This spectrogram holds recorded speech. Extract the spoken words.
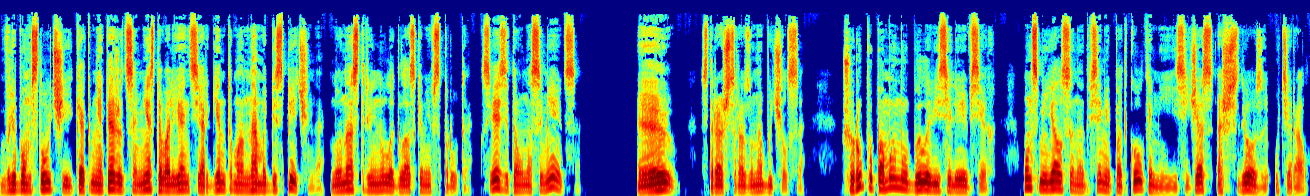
В любом случае, как мне кажется, место в альянсе Аргентума нам обеспечено. Луна стрельнула глазками в спрута. Связи-то у нас имеются? э Страж сразу набычился. Шурупу, по-моему, было веселее всех. Он смеялся над всеми подколками и сейчас аж слезы утирал.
